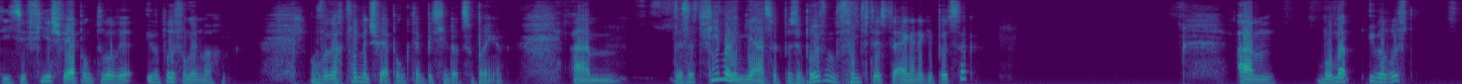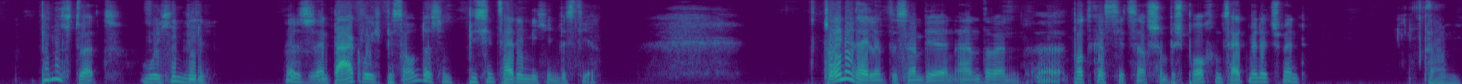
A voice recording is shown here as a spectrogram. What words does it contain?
diese vier Schwerpunkte, wo wir Überprüfungen machen. Und wo wir auch Themenschwerpunkte ein bisschen dazu bringen. Ähm, das heißt, viermal im Jahr sollte man so prüfen. Fünfte ist der eigene Geburtstag. Ähm, wo man überprüft, bin ich dort, wo ich hin will. Das ist ein Tag, wo ich besonders ein bisschen Zeit in mich investiere. Generell, und das haben wir in anderen äh, Podcasts jetzt auch schon besprochen, Zeitmanagement, ähm,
